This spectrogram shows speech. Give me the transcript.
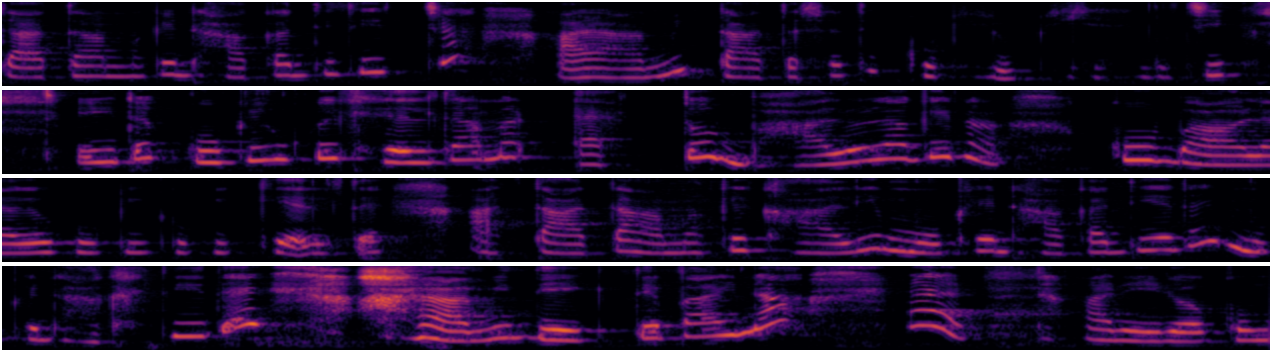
টাটা আমাকে ঢাকা দিয়ে দিচ্ছে, আর আমি এরকম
